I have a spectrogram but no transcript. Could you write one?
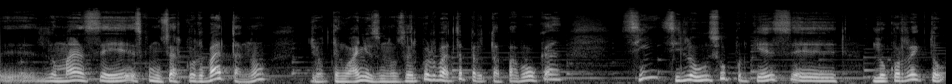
eh, lo más, eh, es como usar corbata, ¿no? Yo tengo años de no usar corbata, pero tapaboca, sí, sí lo uso porque es lo correcto.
